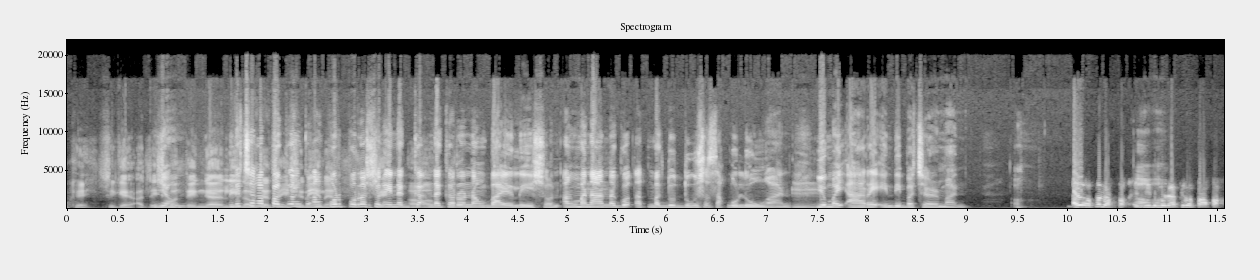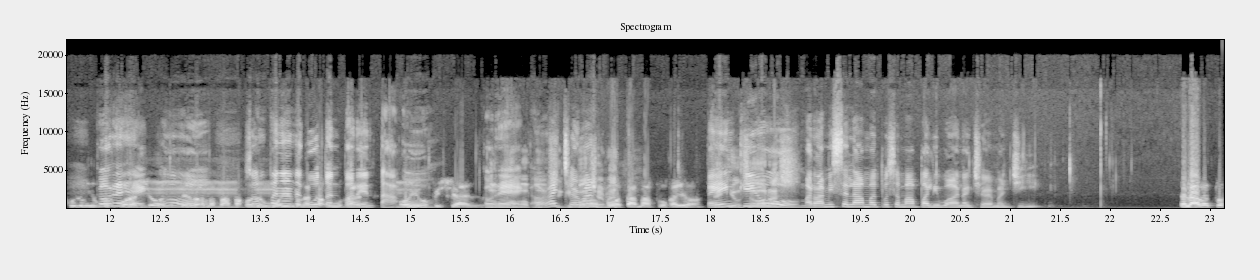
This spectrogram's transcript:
Okay, sige. At least Yun. konting uh, At linaw saka dyan pag sa issue ang, na ang yun. eh. korporasyon Kasi, ay nagka- oo. nagkaroon ng violation, ang mananagot at magdudusa sa kulungan, Mm. yung may-ari, hindi ba, Chairman? Oh. Ay, opo, napak- hindi Oo. naman natin mapapakulong yung Correct. korporasyon. Oo. Pero ang So, mapapakulong ang mo yung mga pananagutan pa tauhan rin tao. o yung opisyal. Correct. Opo, opo. Alright, Sige po, Chairman. Opo, tama po kayo. Thank Thank, you sa oras. Maraming salamat po sa mga paliwanag, Chairman G. Salamat po,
